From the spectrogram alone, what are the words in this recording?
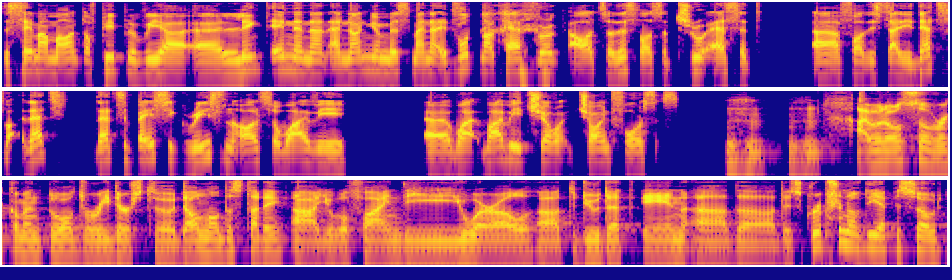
the same amount of people via uh, LinkedIn in an anonymous manner, it would not have worked out. So this was a true asset uh, for the study. That's that's that's a basic reason also why we uh, why, why we jo- joined forces. Mm-hmm, mm-hmm. I would also recommend to all the readers to download the study. Uh, you will find the URL uh, to do that in uh, the description of the episode,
